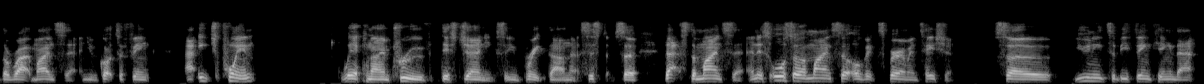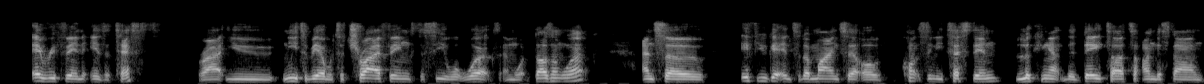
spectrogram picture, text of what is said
the right mindset, and you've got to think at each point, where can I improve this journey? So you break down that system. So that's the mindset, and it's also a mindset of experimentation. So you need to be thinking that everything is a test, right? You need to be able to try things to see what works and what doesn't work. And so if you get into the mindset of constantly testing, looking at the data to understand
